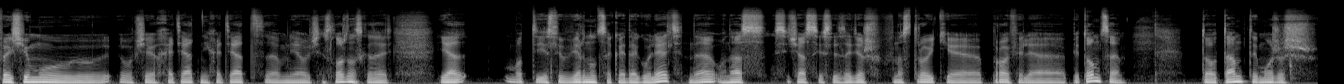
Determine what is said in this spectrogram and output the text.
Почему вообще хотят, не хотят, мне очень сложно сказать. Я вот если вернуться когда гулять, да, у нас сейчас, если зайдешь в настройки профиля питомца, то там ты можешь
